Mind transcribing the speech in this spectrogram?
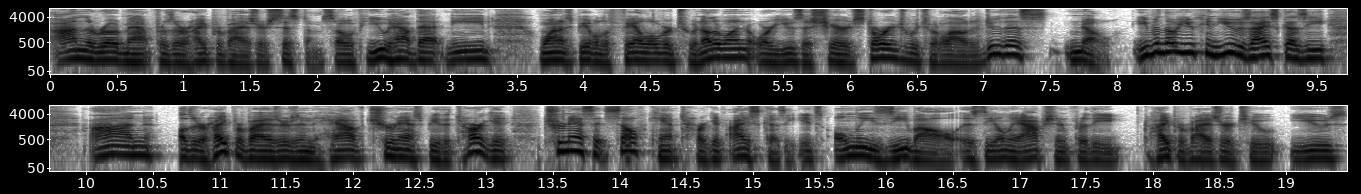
on the roadmap for their hypervisor system. So if you have that need, want it to be able to fail over to another one or use a shared storage, which would allow to do this, no. Even though you can use iSCSI on other hypervisors and have TrueNAS be the target, TrueNAS itself can't target iSCSI. It's only ZVol is the only option for the hypervisor to use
